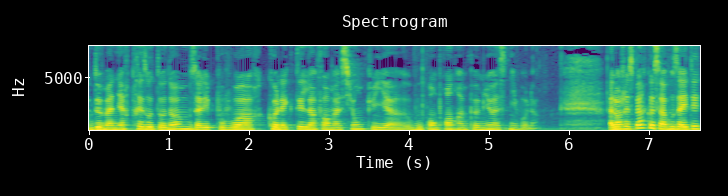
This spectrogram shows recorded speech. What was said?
de manière très autonome, vous allez pouvoir collecter l'information puis vous comprendre un peu mieux à ce niveau-là. Alors j'espère que ça vous a été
